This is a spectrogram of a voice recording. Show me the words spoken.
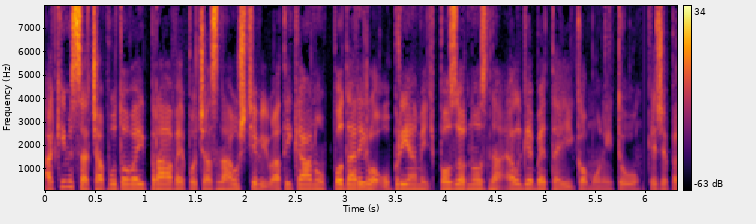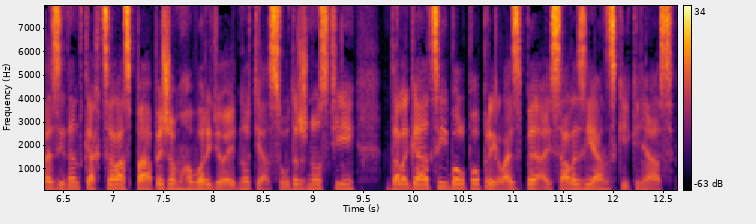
akým sa Čaputovej práve počas návštevy Vatikánu podarilo upriamiť pozornosť na LGBTI komunitu. Keďže prezidentka chcela s pápežom hovoriť o jednote a súdržnosti, v delegácii bol popri lesbe aj salesiánsky kňaz.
